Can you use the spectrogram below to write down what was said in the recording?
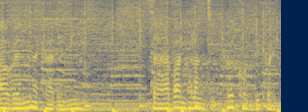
าเวนอะคาเดมีสถาบันพลังจิตเพื่อคนวิปริต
